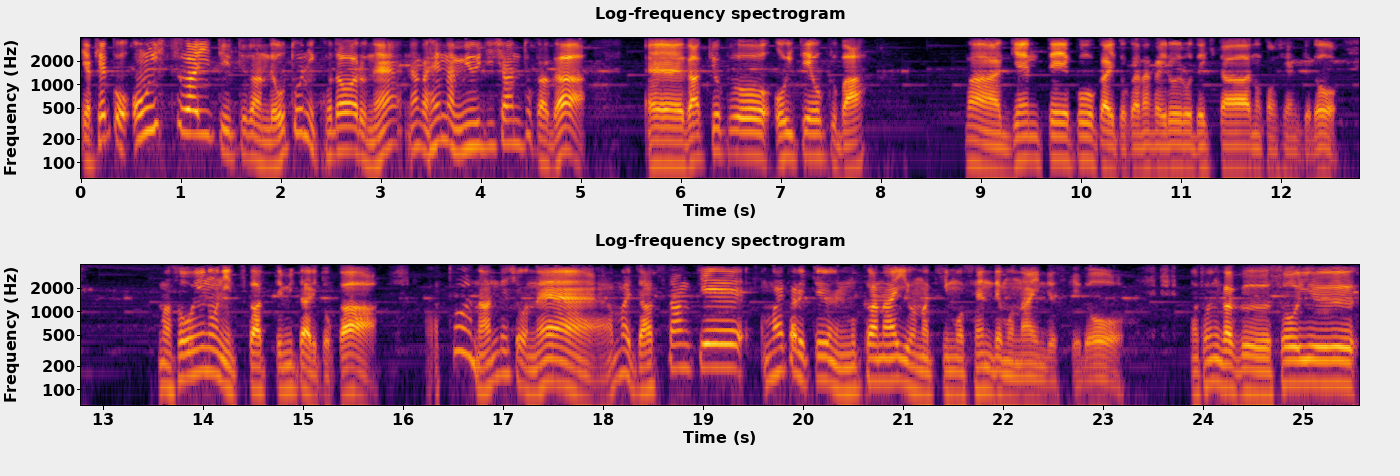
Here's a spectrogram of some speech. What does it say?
いや、結構音質はいいって言ってたんで、音にこだわるね、なんか変なミュージシャンとかが、えー、楽曲を置いておく場、まあ、限定公開とかなんかいろいろできたのかもしれんけど、まあそういうのに使ってみたりとか、あとは何でしょうね。あんまり雑談系、前から言ってるように向かないような気もせんでもないんですけど、まあ、とにかくそういう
